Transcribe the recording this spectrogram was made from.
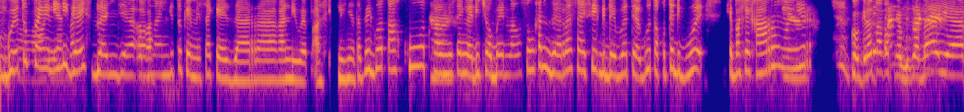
Gue tuh Oh, pengen iya ini kan? guys belanja Apa? online gitu kayak misalnya kayak Zara kan di web aslinya. Tapi gue takut kalau misalnya nggak dicobain langsung kan Zara saya sih gede banget ya. Gue takutnya di gue kayak pakai karung Iya. anjir. gue kira takut nggak bisa bayar.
